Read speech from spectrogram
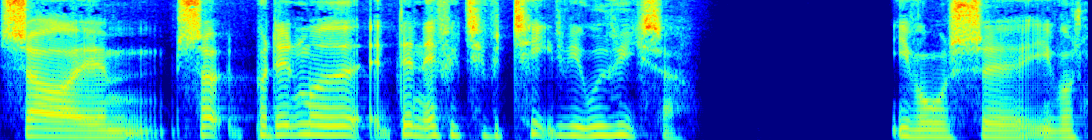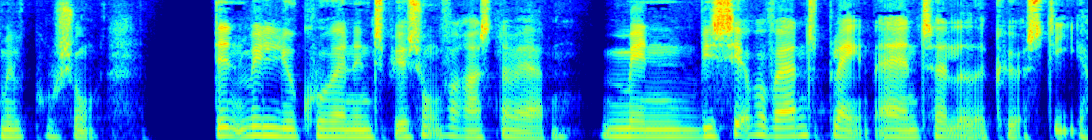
Så, øh, så på den måde, den effektivitet, vi udviser i vores, øh, i vores mælkeproduktion, den vil jo kunne være en inspiration for resten af verden. Men vi ser på verdensplan, at antallet af køer stiger.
